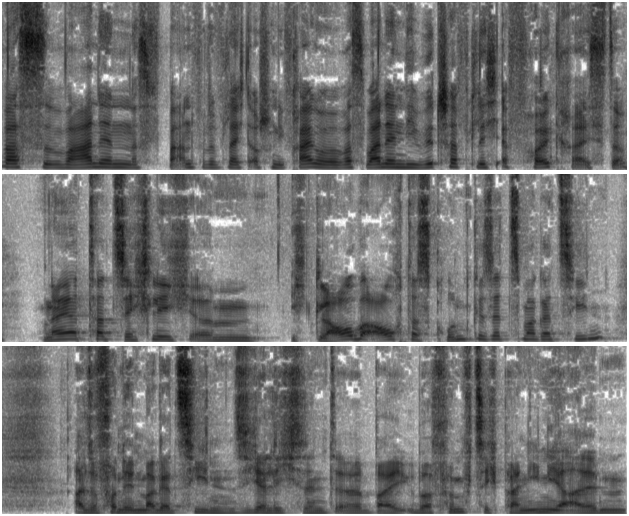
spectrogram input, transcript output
Was war denn, das beantwortet vielleicht auch schon die Frage, aber was war denn die wirtschaftlich erfolgreichste? Naja, tatsächlich, ähm, ich glaube auch das Grundgesetzmagazin. Also von den Magazinen. Sicherlich sind äh, bei über 50 Panini-Alben,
